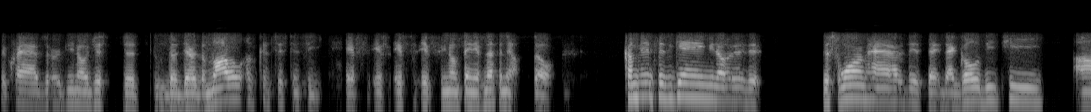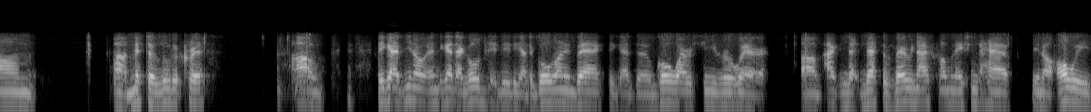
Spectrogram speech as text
the Crabs are you know just the, the they're the model of consistency if if if if you know what I'm saying, if nothing else. So coming into the game, you know, the the Swarm have this that that gold DT, um, uh, Mr. Ludacris. Um, they got you know, and they got that gold. They, they got the gold running back. They got the gold wide receiver. Where um, I, that, that's a very nice combination to have. You know, always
